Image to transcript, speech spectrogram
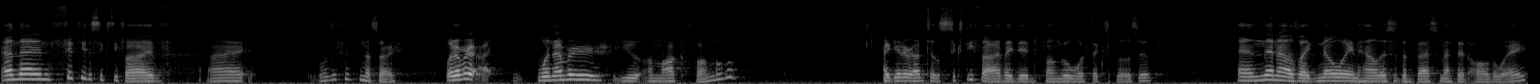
And then 50 to 65, I was it 50? No, sorry. Whatever, I, whenever you unlock fungal, I did around till 65. I did fungal with explosive, And then I was like, no way in hell, this is the best method all the way.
